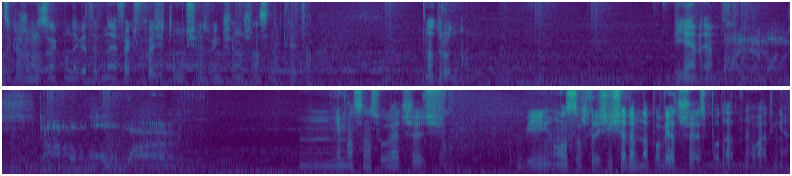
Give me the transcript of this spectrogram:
za każdym razem jak mu negatywny efekt wchodzi, to mu się zwiększają szanse na kryta. No trudno. worm. Mm, nie ma sensu leczyć. Bi. O, 147 na powietrze jest podatny ładnie.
